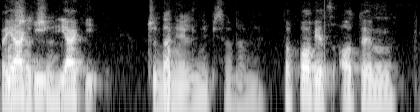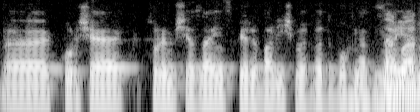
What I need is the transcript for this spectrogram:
To jaki, czy, jaki, czy Daniel nie pisał do mnie. To powiedz o tym e, kursie, którym się zainspirowaliśmy we dwóch nawzajem.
